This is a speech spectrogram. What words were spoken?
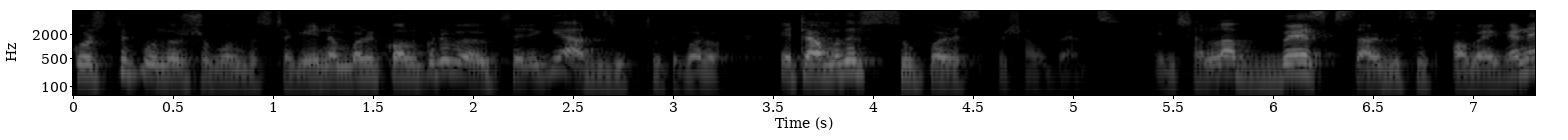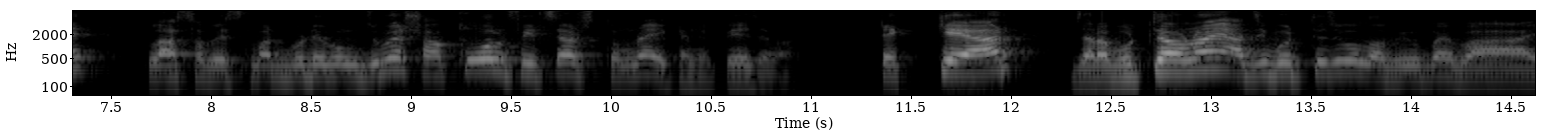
কোর্স ফি পনেরোশো পঞ্চাশ টাকা। এই নাম্বারে কল করে বা ওয়েবসাইটে গিয়ে আজই যুক্ত হতে পারো। এটা আমাদের সুপার স্পেশাল ব্যাচ ইনশাল্লাহ বেস্ট সার্ভিসেস পাবে এখানে। ক্লাস হবে স্মার্ট বোর্ড এবং জুমে সকল ফিচার্স তোমরা এখানে পেয়ে যাবা। টেক কেয়ার যারা ভর্তি হও নাই, আজই ভর্তি হয়ে যাব। লাভ ইউ বাই বাই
